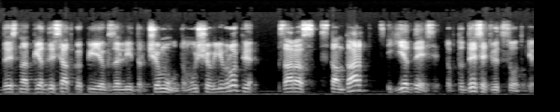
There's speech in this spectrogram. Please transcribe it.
десь на 50 копійок за літр. Чому? Тому що в Європі зараз стандарт є 10, тобто 10%.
